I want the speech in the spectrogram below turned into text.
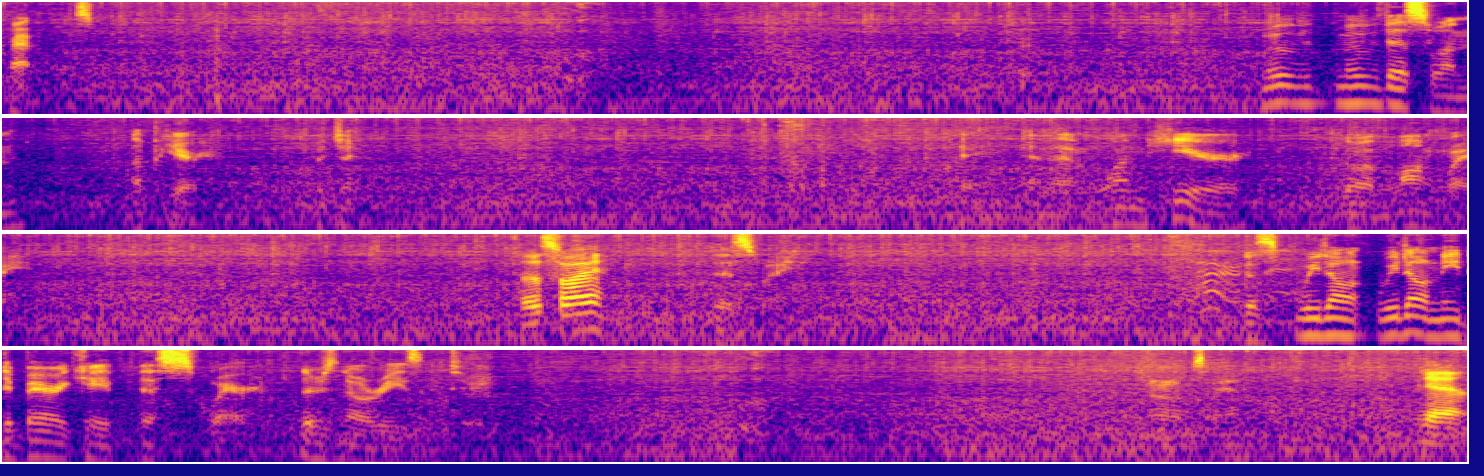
trap placement. Move, move this one up here, would you? Okay, and then one here, going a long way. This way? This way. We don't we don't need to barricade this square. There's no reason to. You know what I'm saying? Yeah.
